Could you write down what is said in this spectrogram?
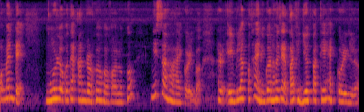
কমেণ্টে মোৰ লগতে আন দৰ্শকসকলকো নিশ্চয় সহায় কৰিব। আৰু এইবিলাক কথা এনেকুৱা নহয় যে এটা ভিডিঅ'ত পাতিয়ে শেষ কৰি দিলোঁ।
